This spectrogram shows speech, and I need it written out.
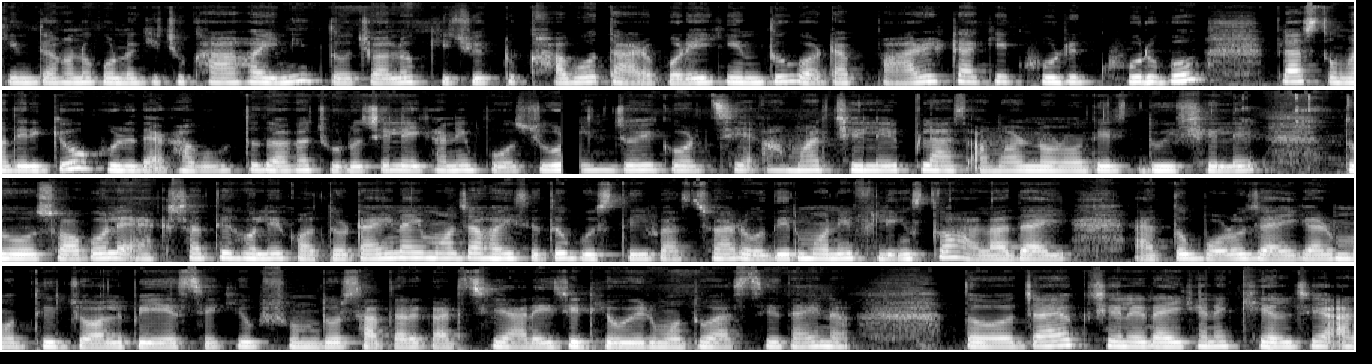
কিন্তু এখনও কোনো কিছু খাওয়া হয়নি। তো চলো কিছু একটু খাব, তারপরেই কিন্তু গোটা পার্কটাকে ঘুরে, ঘুরবো। প্লাস তোমাদেরকেও ঘুরে দেখাবো। তো দেখা ছোটো ছেলে এখানে প্রচুর এনজয় করছে, আমার ছেলে প্লাস আমার ননদের দুই ছেলে। তো সকলে একসাথে হলে কতটাই নাই মজা হয় সে তো বুঝতেই পারছ। আর ওদের মনে ফিলিংস তো আলাদাই। এত বড় জায়গার মধ্যে জল পেয়েছে খুব সুন্দর সাঁতার কাটছে, আর এই যে ঢেউয়ের মতো আসছে, তাই না? তো যাই হোক, ছেলেরা এখানে খেলছে, আর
